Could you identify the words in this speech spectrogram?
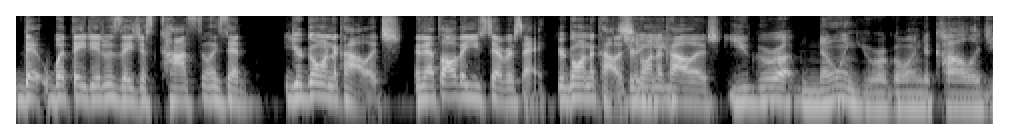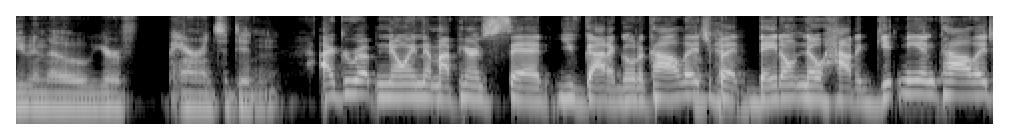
that what they did was they just constantly said, "You're going to college," and that's all they used to ever say. You're going to college. So You're going you- to college. You grew up knowing you were going to college, even though your parents didn't. I grew up knowing that my parents said, You've got to go to college, Okay. but they don't know how to get me in college.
